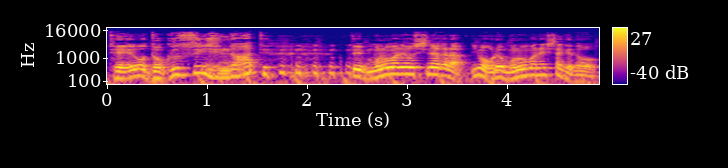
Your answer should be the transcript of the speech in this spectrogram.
手を毒水人だって、で、モノマネをしながら、今俺はモノマネしたけど、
